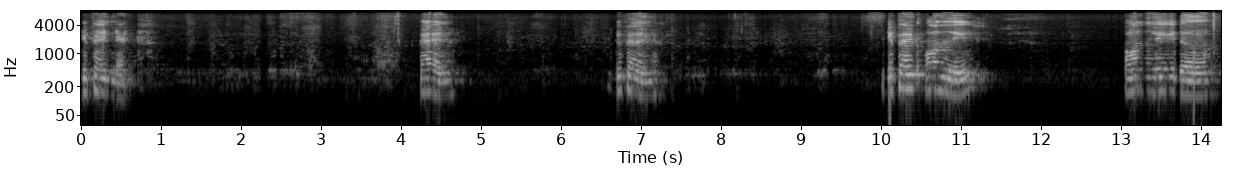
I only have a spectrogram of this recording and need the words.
dependent. And depend. Depend only only the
